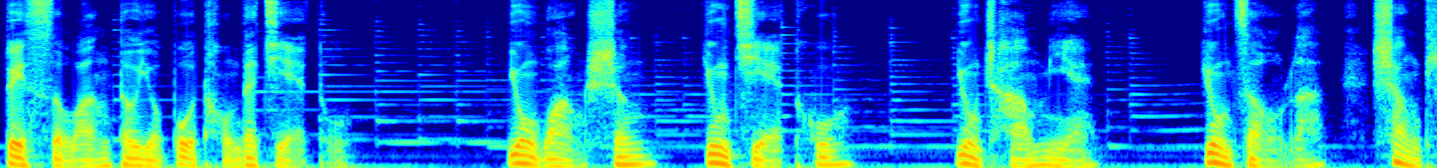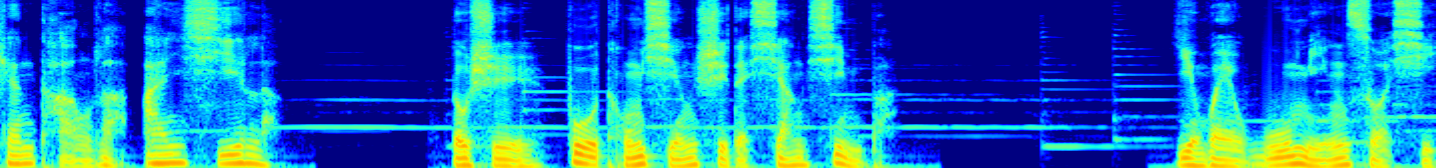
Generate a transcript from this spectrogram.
对死亡都有不同的解读，用往生，用解脱，用长眠，用走了，上天堂了，安息了，都是不同形式的相信吧。因为无名所系，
